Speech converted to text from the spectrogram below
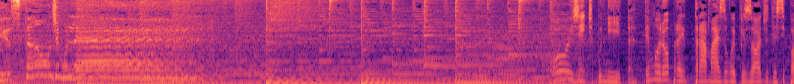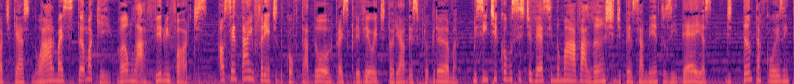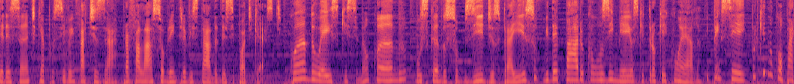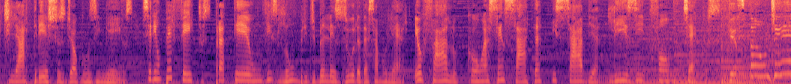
Questão de mulher. Oi, gente bonita. Demorou para entrar mais um episódio desse podcast no ar, mas estamos aqui. Vamos lá, firme e fortes. Ao sentar em frente do computador para escrever o editorial desse programa, me senti como se estivesse numa avalanche de pensamentos e ideias de tanta coisa interessante que é possível enfatizar para falar sobre a entrevistada desse podcast. Quando, eis que se não quando, buscando subsídios para isso, me deparo com os e-mails que troquei com ela e pensei, por que não compartilhar trechos de alguns e-mails? Seriam perfeitos para ter um vislumbre de belezura dessa mulher. Eu falo com a sensata e sábia Lise Fontecos. Questão de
